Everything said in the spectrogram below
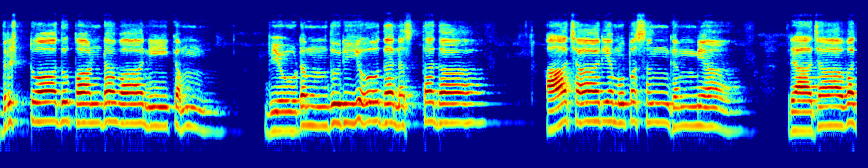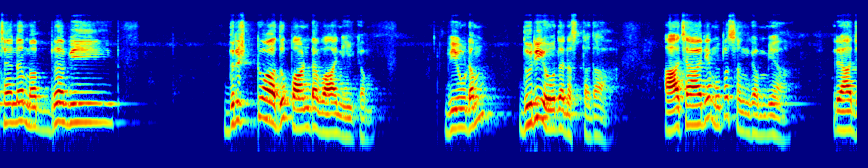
ദൃഷ്ട്വാതു പാണ്ഡവാനീകം. വ്യൂഢം ദുര്യോധനസ്തദാ. ആചാര്യമുപസംഗമ്യ രാജാവചനമബ്രവീത്. ദൃഷ്ട്വാതു പാണ്ഡവാനീകം. വ്യൂഢം ദുര്യോധനസ്തദാ. ആചാര്യമുപസംഗമ്യ രാജ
